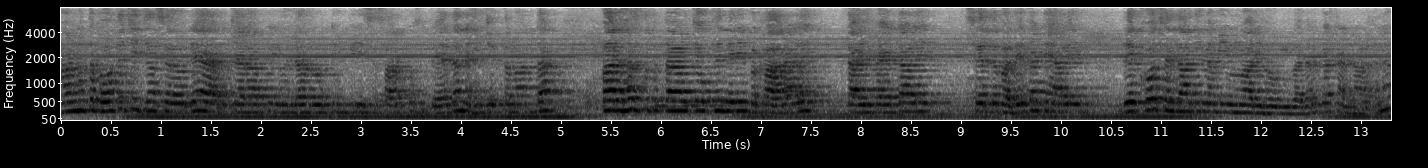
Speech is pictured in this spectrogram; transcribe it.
ਖਾਣ ਨੂੰ ਤਾਂ ਬਹੁਤ ਚੀਜ਼ਾਂ ਸੇ ਲਿਆ, ਵਿਚਾਰਾ ਪੀਂਦਾ ਰੋਟੀ ਪੀਸ, ਸਾਰਾ ਕੁਝ ਪਿਆ ਨਹੀਂ ਚਿੱਤ ਮੰਨਦਾ। ਪਰ ਹਸਪਤਾਲ 'ਚ ਉੱਥੇ ਮੇਰੀ ਬੁਖਾਰ ਵਾਲੇ ਟਾਈਫਾਇਡ ਵਾਲੇ, ਸਿੱਲ ਵਧੇ ਘਟਿਆਂ ਵਾਲੇ। ਦੇਖੋ ਸਿੱਲਾਂ ਦੀ ਨਵੀਂ ਬਿਮਾਰੀ ਹੋ ਗਈ ਵਧਣ ਘਟਣ ਨਾਲ, ਹਨਾ?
